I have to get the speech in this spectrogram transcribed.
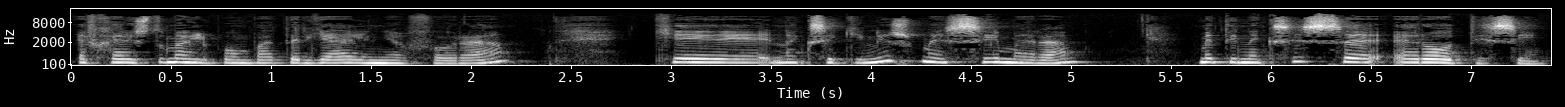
Ευχαριστούμε λοιπόν Πάτερ για άλλη μια φορά και να ξεκινήσουμε σήμερα με την εξής ερώτηση.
